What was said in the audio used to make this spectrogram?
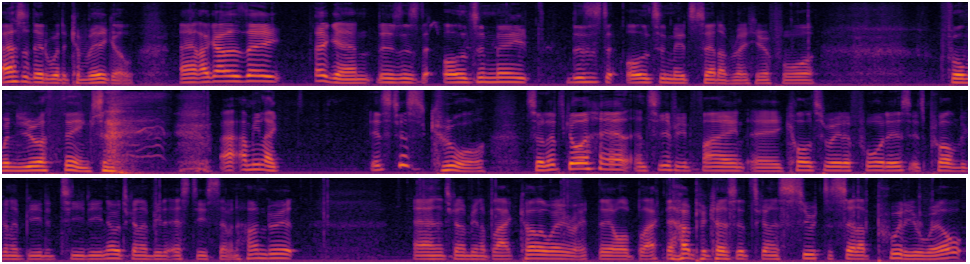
as I did with the Kaweco and I gotta say again this is the ultimate this is the ultimate setup right here for for manure things. I, I mean like it's just cool so let's go ahead and see if we can find a cultivator for this. It's probably going to be the TD. No, it's going to be the ST700 and it's gonna be in a black colorway right there all blacked out because it's gonna suit the setup pretty well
